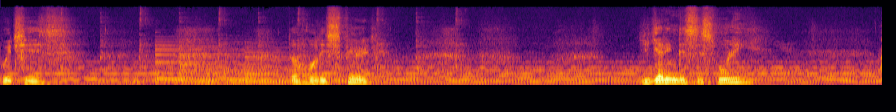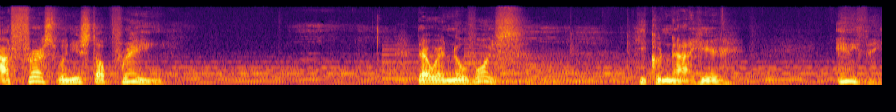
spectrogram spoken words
which is the Holy Spirit. You getting this this morning? At first, when you start praying, there were no voice. He could not hear anything.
